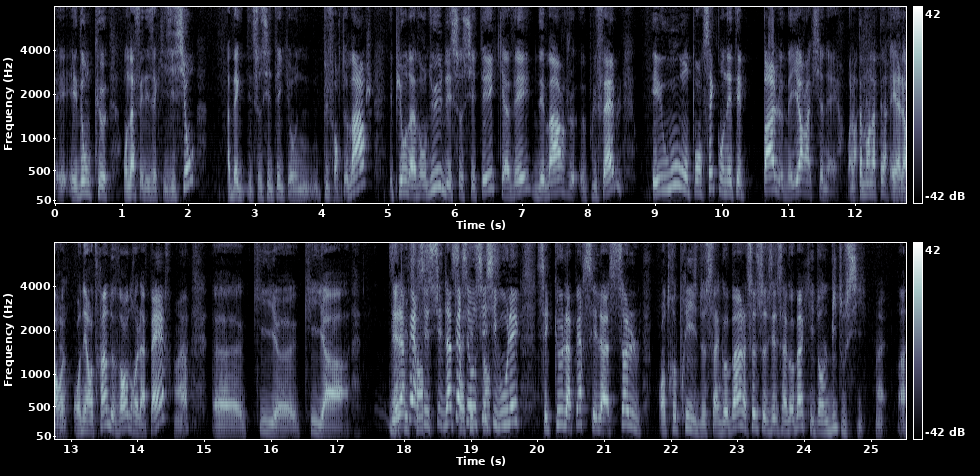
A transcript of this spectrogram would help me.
et, et, donc, euh, on a fait des acquisitions avec des sociétés qui ont une plus forte marge, et puis on a vendu des sociétés qui avaient des marges euh, plus faibles et où on pensait qu'on n'était pas le meilleur actionnaire. Voilà. Notamment la paire. Et alors, on est en train de vendre la paire, hein, euh, qui, euh, qui a mais la paire, c'est, aussi, si vous voulez, c'est que la paire, c'est la seule entreprise de Saint-Gobain, la seule société de Saint-Gobain qui est dans le B2C. Ouais. Hein,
